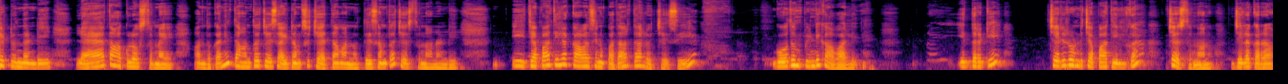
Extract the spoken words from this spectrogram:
చెట్టు ఉందండి. లేత ఆకులు వస్తున్నాయి. అందుకని దాంతో చేసే ఐటమ్స్ చేద్దామన్న ఉద్దేశంతో చేస్తున్నానండి. ఈ చపాతీలకు కావాల్సిన పదార్థాలు వచ్చేసి గోధుమ పిండి కావాలి. ఇద్దరికి చెరి రెండు చపాతీలుగా చేస్తున్నాను. జీలకర్ర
